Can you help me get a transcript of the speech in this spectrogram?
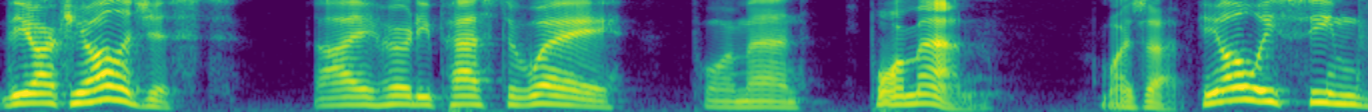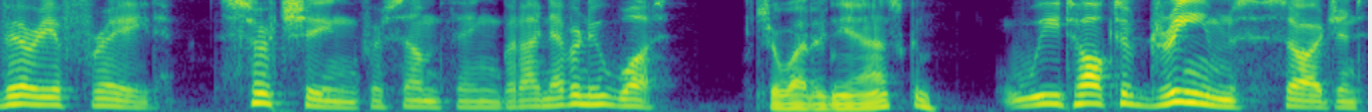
The archaeologist. I heard he passed away. Poor man. Poor man? Why's that? He always seemed very afraid, searching for something, but I never knew what. So why didn't you ask him? We talked of dreams, Sergeant.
